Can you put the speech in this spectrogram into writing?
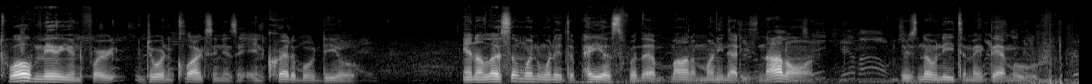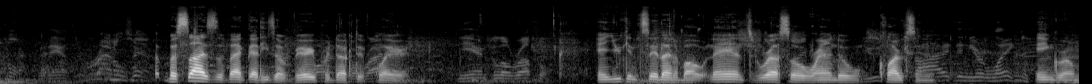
12 million for Jordan Clarkson is an incredible deal. And unless someone wanted to pay us for the amount of money that he's not on, there's no need to make that move. Besides the fact that he's a very productive player. And you can say that about Nance, Russell, Randle, Clarkson, Ingram,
